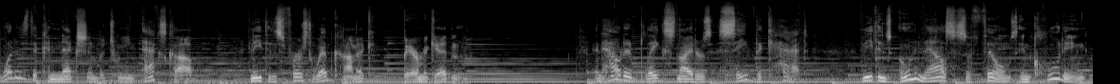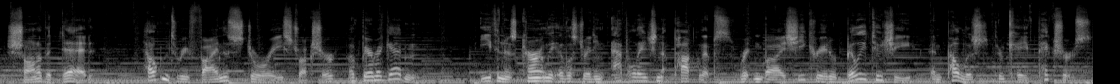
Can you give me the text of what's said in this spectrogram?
What is the connection between Axe Cop and Ethan's first webcomic, Bearmageddon? And how did Blake Snyder's Save the Cat and Ethan's own analysis of films, including Shaun of the Dead, help him to refine the story structure of Bearmageddon? Ethan is currently illustrating Appalachian Apocalypse, written by Shi creator Billy Tucci and published through Cave Pictures.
